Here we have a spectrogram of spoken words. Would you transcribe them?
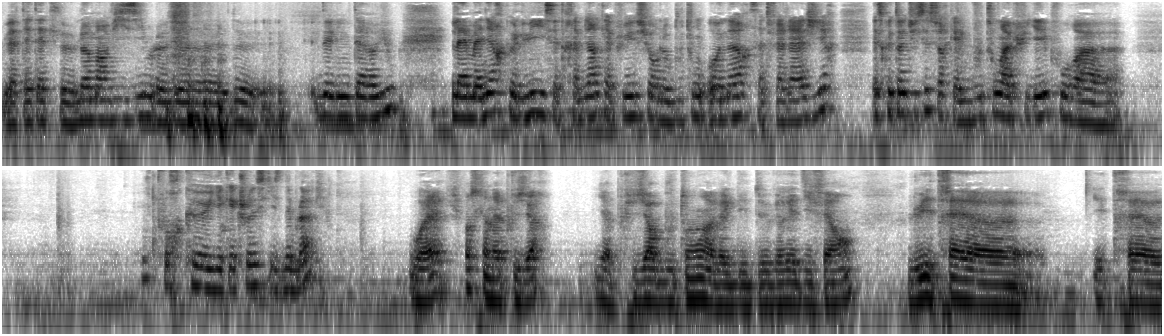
il va peut-être être l'homme invisible de, de, l'interview. La manière que lui, il sait très bien qu'appuyer sur le bouton honneur, ça te fait réagir. Est-ce que toi, tu sais sur quel bouton appuyer pour, euh, pour qu'il y ait quelque chose qui se débloque? Ouais, je pense qu'il y en a plusieurs. Il y a plusieurs boutons avec des degrés différents. Lui est très, euh, est très euh,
